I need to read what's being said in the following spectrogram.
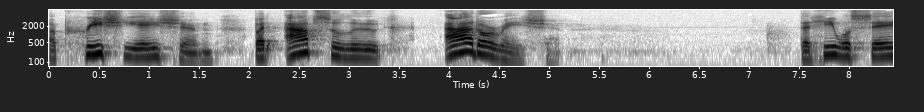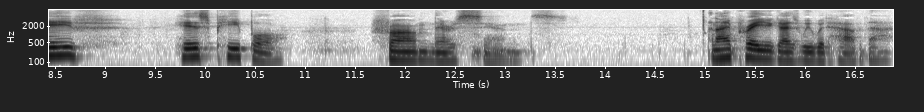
appreciation, but absolute adoration that He will save His people from their sins. And I pray you guys we would have that.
